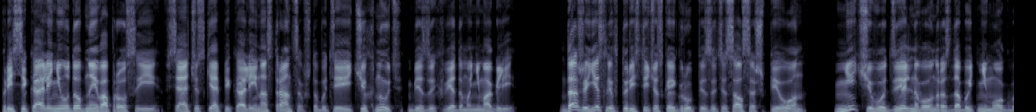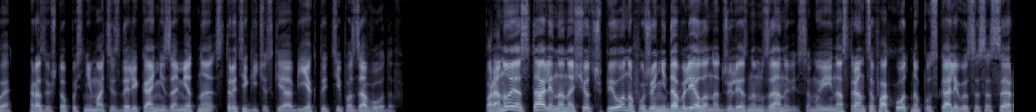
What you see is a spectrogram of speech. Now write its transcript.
Пресекали неудобные вопросы и всячески опекали иностранцев, чтобы те и чихнуть без их ведома не могли. Даже если в туристической группе затесался шпион, Ничего дельного он раздобыть не мог бы, разве что поснимать издалека незаметно стратегические объекты типа заводов. Паранойя Сталина насчет шпионов уже не давлела над железным занавесом, и иностранцев охотно пускали в СССР,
